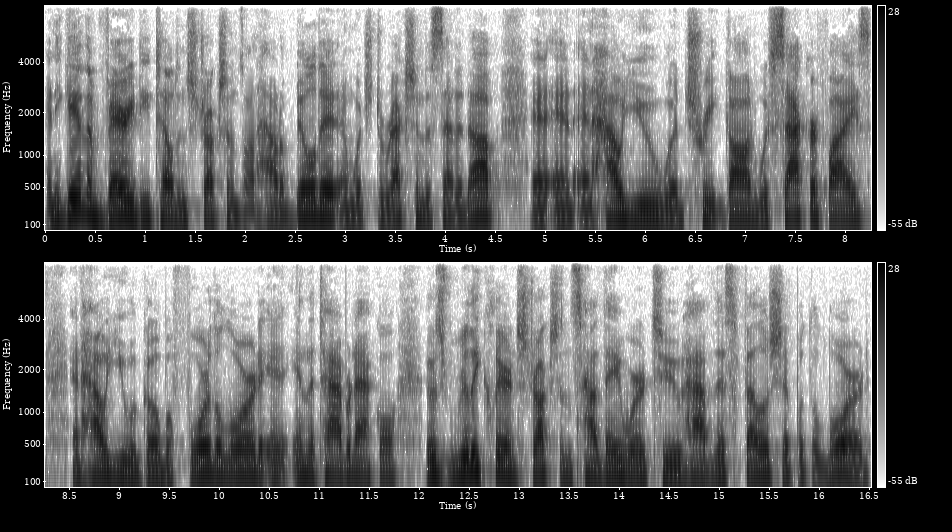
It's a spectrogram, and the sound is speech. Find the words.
And he gave them very detailed instructions on how to build it and which direction to set it up and, and, and how you would treat God with sacrifice and how you would go before the Lord in, in the tabernacle. It was really clear instructions how they were to have this fellowship with the Lord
